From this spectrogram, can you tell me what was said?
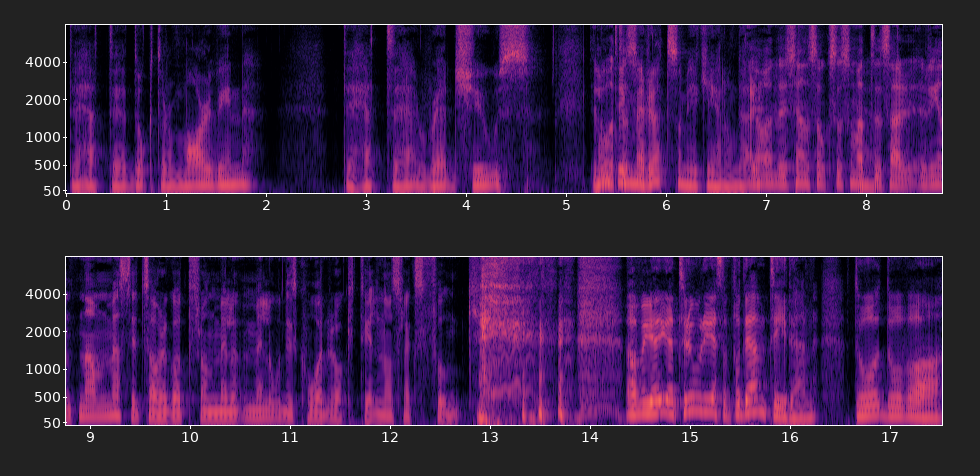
det hette Dr. Marvin, det hette Red Shoes. Det Någonting låter som, med rött som gick igenom där. Ja, det känns också som att så här, rent namnmässigt så har det gått från mel melodisk hårdrock till någon slags funk. ja, men jag, jag, tror det är så. På den tiden, då, då, var,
